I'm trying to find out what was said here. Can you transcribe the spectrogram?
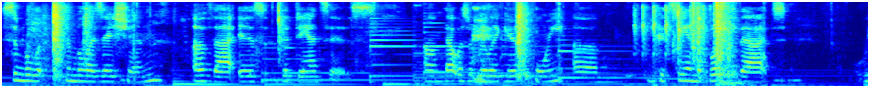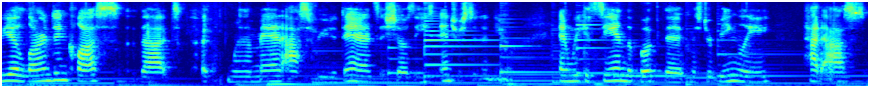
symbol symbolization of that is the dances. Um, that was a really good point. Um, you could see in the book that we had learned in class that uh, when a man asks for you to dance, it shows that he's interested in you. And we could see in the book that Mr. Bingley had asked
